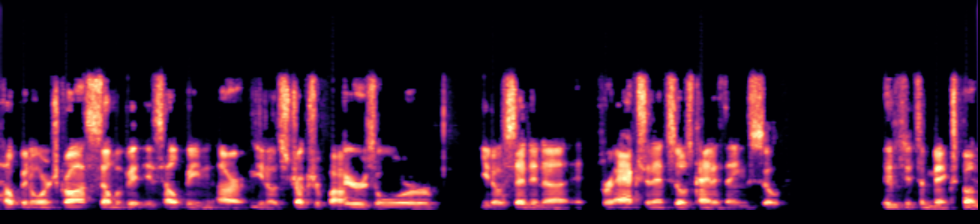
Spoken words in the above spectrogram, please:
helping Orange Cross, some of it is helping our, you know, structure fires or, you know, sending a, for accidents, those kind of things, so it's, it's a mix, but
